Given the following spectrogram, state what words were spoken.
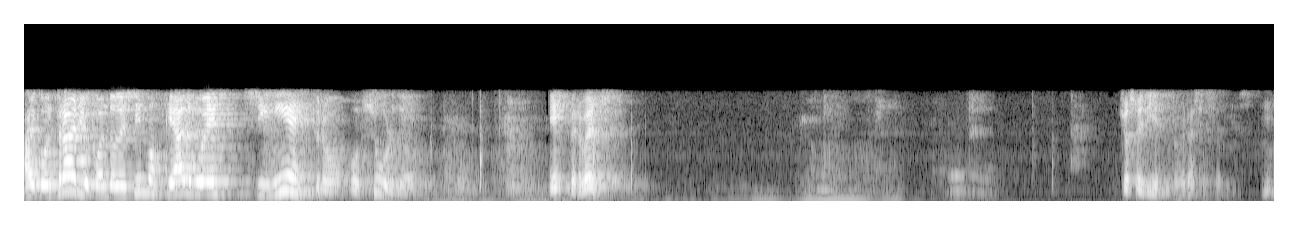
Al contrario, cuando decimos que algo es siniestro o zurdo, es perverso. Yo soy diestro, gracias a Dios.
